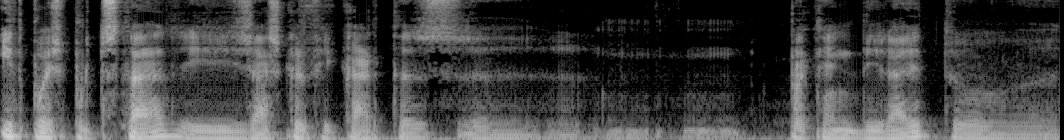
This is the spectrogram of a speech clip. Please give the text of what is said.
e depois protestar, e já escrevi cartas uh, para quem de direito. Uh,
